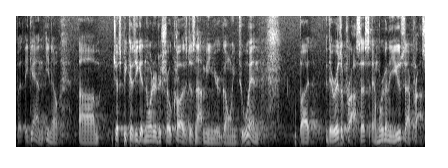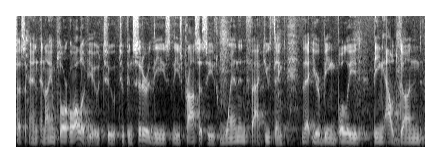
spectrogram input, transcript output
But again, you know, um, just because you get an order to show cause does not mean you're going to win. But there is a process, and we're going to use that process, and, and I implore all of you to, to consider these, these processes when, in fact, you think that you're being bullied, being outgunned,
